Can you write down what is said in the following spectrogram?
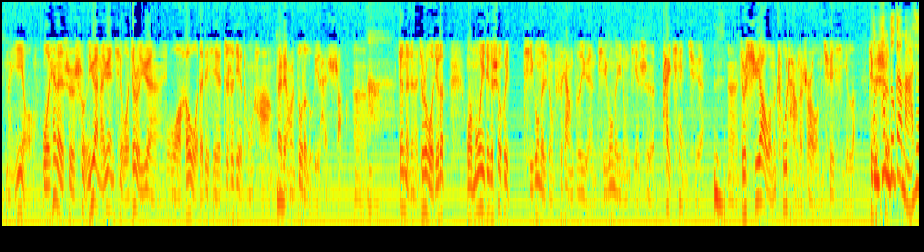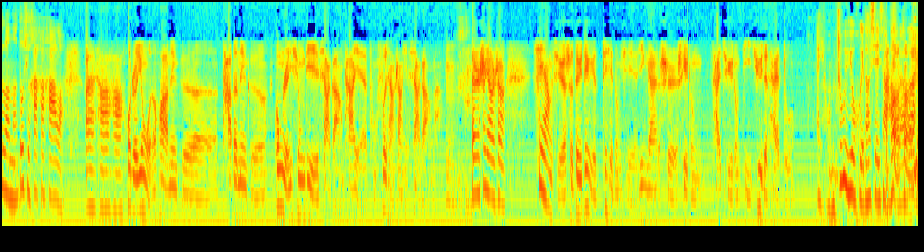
没有。我现在是说怨来怨去，我就是怨我和我的这些知识界同行在这块儿做的努力太少。嗯。啊，真的，真的，就是我觉得我们为这个社会提供的这种思想资源，提供的一种解释太欠缺。嗯嗯，就是需要我们出场的时候，我们缺席了。这他个他们都干嘛去了呢？都去哈哈哈了。哎哈哈哈，或者用我的话，那个他的那个工人兄弟下岗，他也从思想上也下岗了。嗯，但是实际上，现象学是对这个这些东西应该是是一种采取一种抵拒的态度。哎呀，我们终于又回到现象学了。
